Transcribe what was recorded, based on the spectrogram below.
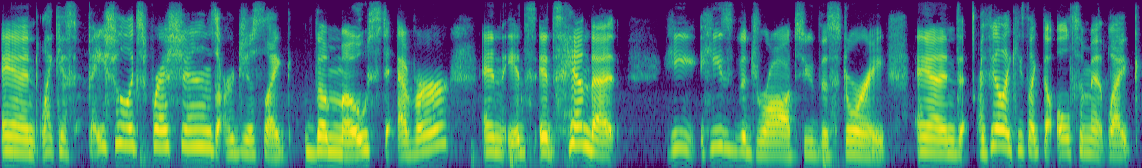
and like his facial expressions are just like the most ever. And it's it's him that he he's the draw to the story. And I feel like he's like the ultimate like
